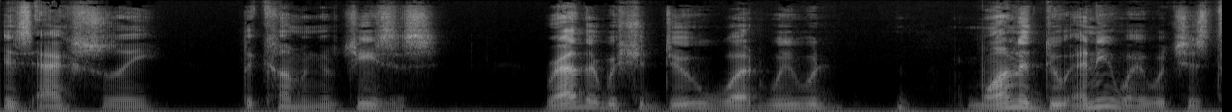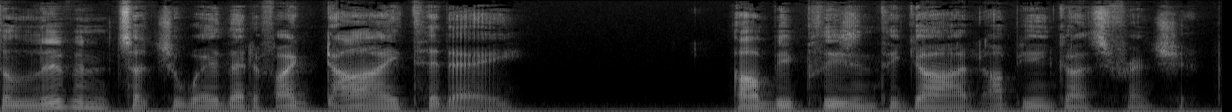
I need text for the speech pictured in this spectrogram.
is actually the coming of Jesus. Rather, we should do what we would want to do anyway, which is to live in such a way that if I die today, I'll be pleasing to God, I'll be in God's friendship.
